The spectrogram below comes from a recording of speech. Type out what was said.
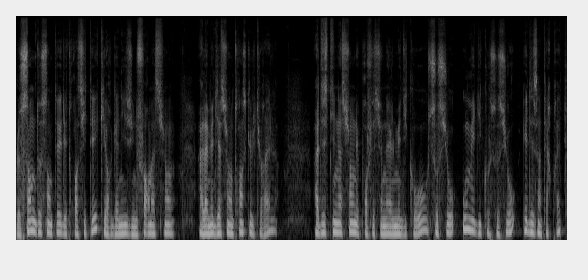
le Centre de santé des Trois Cités qui organise une formation à la médiation transculturelle à destination des professionnels médicaux, sociaux ou médico-sociaux et des interprètes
